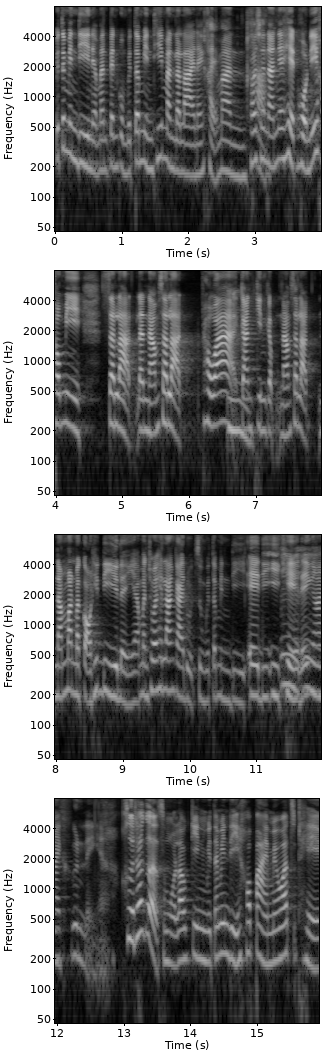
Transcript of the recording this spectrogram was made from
วิตามินดีเนี่ยมันเป็นกลุ่มวิตามินที่มันละลายในไขมัน เพราะฉะนั้นเนี่ยเหตุผลที่เขามีสลัดและน้ำสลัด เพราะว่าอืมการกินกับน้ำสลัดน้ำมันมะกอกที่ดีอะไรเงี้ยมันช่วยให้ร่างกายดูดซึมวิตามินดี A D E K อืมได้ง่ายขึ้นอะไรเงี้ยคือถ้าเกิดสมมติเรากินวิตามินดีเข้าไปไม่ว่าจะเทค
